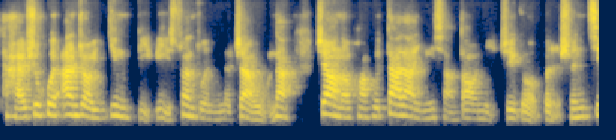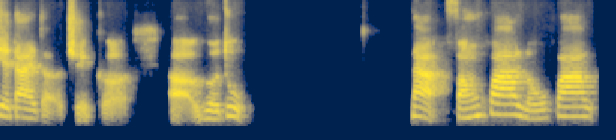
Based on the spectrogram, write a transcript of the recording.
它还是会按照一定比例算作您的债务。那这样的话会大大影响到你这个本身借贷的这个。呃，额度。那房花、楼花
